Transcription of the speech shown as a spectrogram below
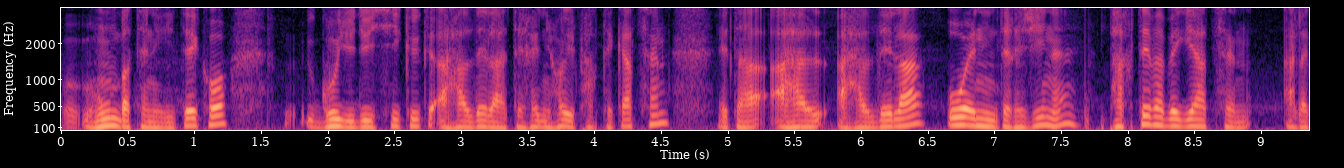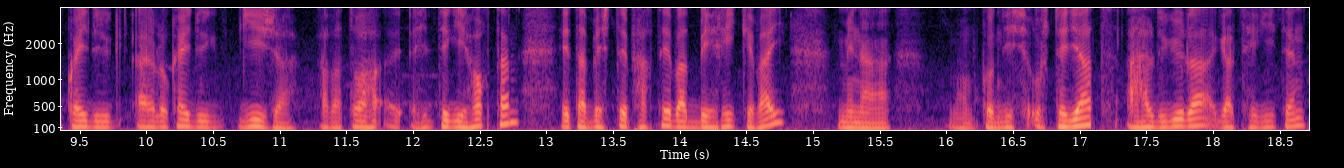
hun baten egiteko, gu juduizikuk ahaldela terren hoi partekatzen, eta ahal, ahaldela oen interregin, eh? parte bat begiatzen alokaidu gija abatoa hiltegi hortan, eta beste parte bat berrik ebai, mena bon, kondizio, uste diat ahaldugula galt egiten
